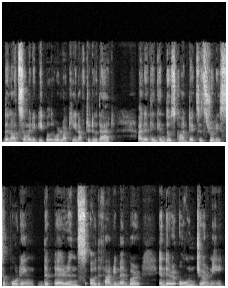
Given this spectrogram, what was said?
There are not so many people who are lucky enough to do that. And I think in those contexts, it's really supporting the parents or the family member in their own journey.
